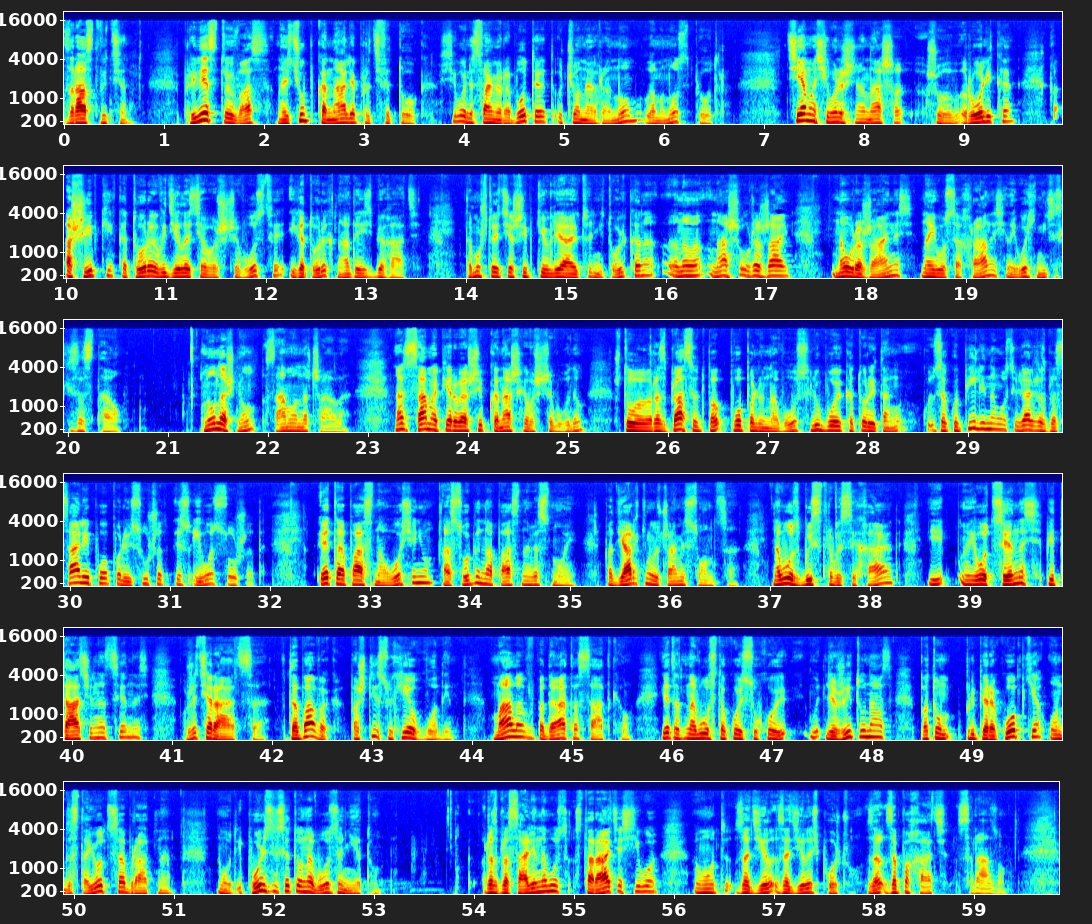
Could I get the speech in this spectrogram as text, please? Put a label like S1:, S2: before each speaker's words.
S1: Здравствуйте! Приветствую вас на YouTube-канале про цветок. Сегодня с вами работает ученый-агроном Ломонос Петр. Тема сегодняшнего нашего ролика – ошибки, которые вы делаете в овощеводстве и которых надо избегать. Потому что эти ошибки влияют не только на, на наш урожай, на урожайность, на его сохранность, на его химический состав. Ну, начнем с самого начала. Наша самая первая ошибка наших овощеводов, что разбрасывают по, по полю навоз, любой, который там закупили навоз, взяли, разбросали по полю и сушат, и его сушат. Это опасно осенью, особенно опасно весной, под яркими лучами солнца. Навоз быстро высыхает, и его ценность, питательная ценность уже теряется. Вдобавок пошли сухие годы мало выпадает осадков. Этот навоз такой сухой лежит у нас, потом при перекопке он достается обратно. Вот, и пользы с этого навоза нету. Разбросали навоз, старайтесь его вот, задел, заделать почву, за, запахать сразу.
